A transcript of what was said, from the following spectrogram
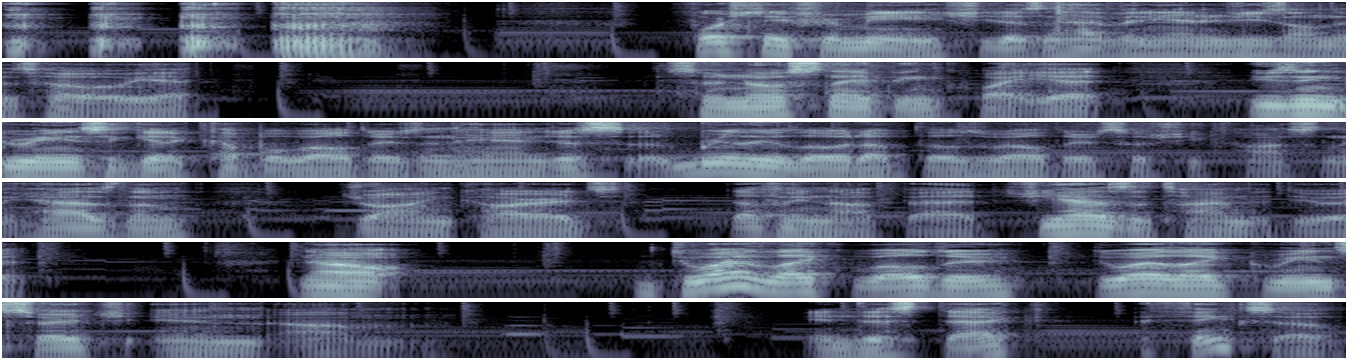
Fortunately for me, she doesn't have any energies on this Ho yet. So no sniping quite yet. Using greens to get a couple welders in hand, just really load up those welders so she constantly has them. Drawing cards, definitely not bad. She has the time to do it. Now, do I like welder? Do I like green search in um in this deck? I think so.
